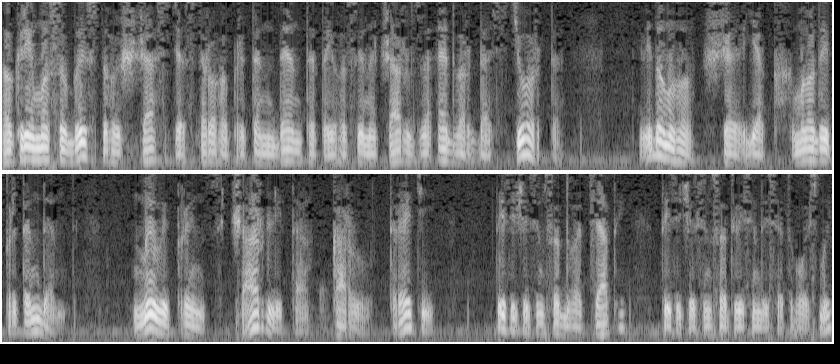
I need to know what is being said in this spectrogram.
Окрім особистого щастя старого претендента та його сина Чарльза Едварда Стюарта, відомого ще як молодий претендент, милий принц Чарлі та Карл III 1720-1788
